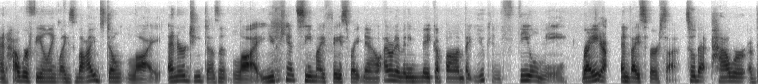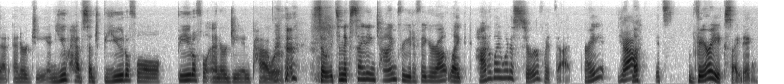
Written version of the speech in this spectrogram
and how we're feeling like vibes don't lie. Energy doesn't lie. You can't see my face right now. I don't have any makeup on but you can feel me right? Yeah. and vice versa. So that power of that energy and you have such beautiful beautiful energy and power. So it's an exciting time for you to figure out like how do i want to serve with that right? Yeah. It's very exciting.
